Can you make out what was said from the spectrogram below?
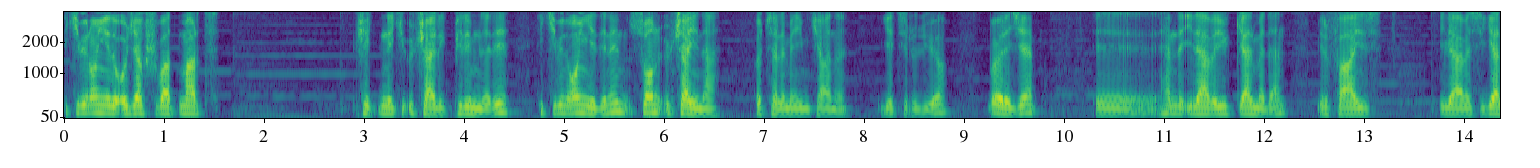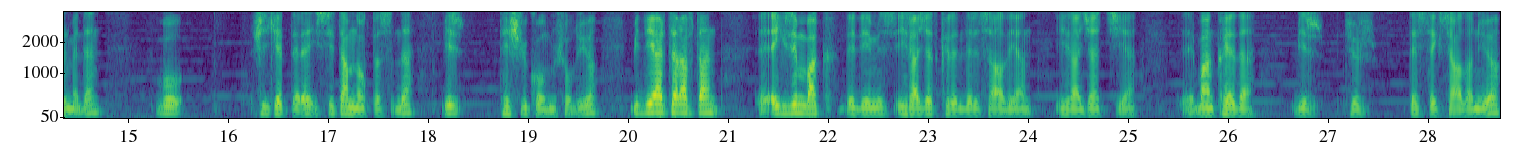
2017 Ocak, Şubat, Mart şeklindeki 3 aylık primleri 2017'nin son 3 ayına öteleme imkanı getiriliyor. Böylece e, hem de ilave yük gelmeden bir faiz ilavesi gelmeden bu şirketlere istihdam noktasında bir teşvik olmuş oluyor. Bir diğer taraftan e, Eximbank dediğimiz ihracat kredileri sağlayan ihracatçıya, e, bankaya da bir tür destek sağlanıyor.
